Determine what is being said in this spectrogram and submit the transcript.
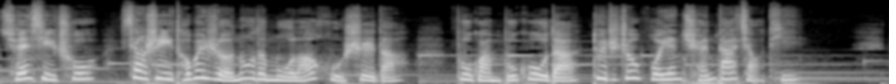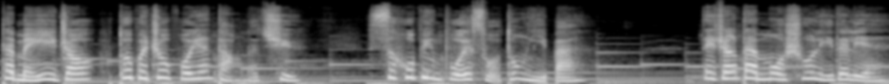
全喜初像是一头被惹怒的母老虎似的，不管不顾的对着周伯言拳打脚踢，但每一招都被周伯言挡了去，似乎并不为所动一般。那张淡漠疏离的脸。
